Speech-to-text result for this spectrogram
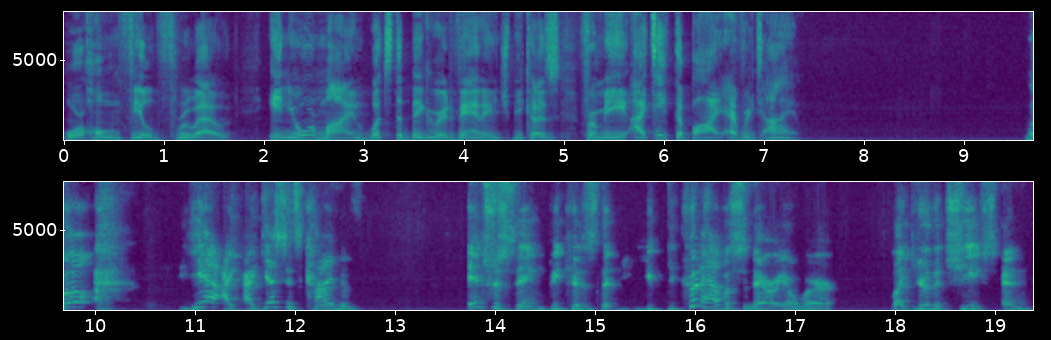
or home field throughout. In your mind, what's the bigger advantage? Because for me, I take the buy every time. Well, yeah, I, I guess it's kind of interesting because that you, you could have a scenario where like you're the Chiefs and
